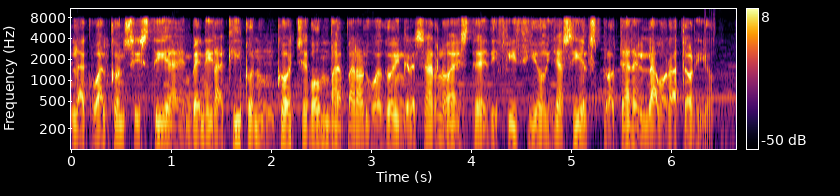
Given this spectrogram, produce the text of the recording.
la cual consistía en venir aquí con un coche bomba para luego ingresarlo a este edificio y así explotar el laboratorio.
